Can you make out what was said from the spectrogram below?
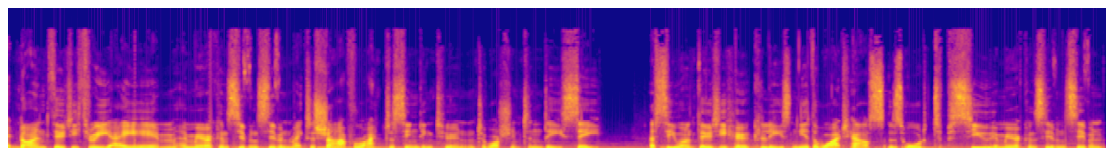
At 9:33 a.m., American 77 makes a sharp right descending turn into Washington D.C. A C-130 Hercules near the White House is ordered to pursue American 77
